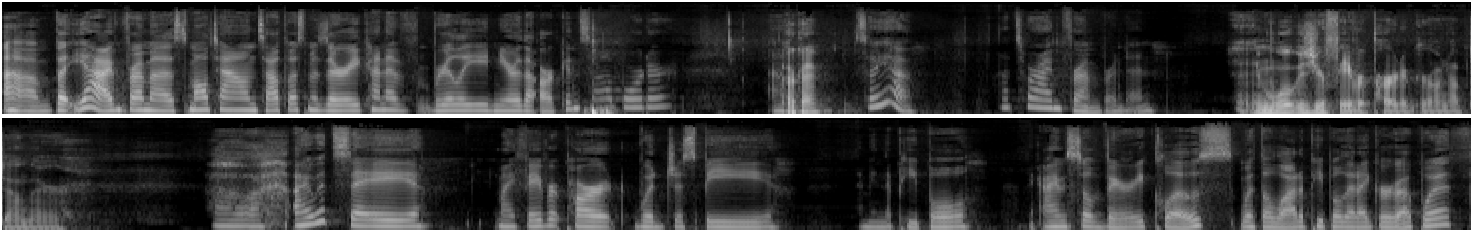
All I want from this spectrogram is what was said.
Um, but yeah, I'm from a small town, Southwest Missouri, kind of really near the Arkansas border. Um, okay. So yeah, that's where I'm from, Brendan. And what was your favorite part of growing up down there? Oh, I would say my favorite part would just be, I mean, the people. Like I'm still very close with a lot of people that I grew up with.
